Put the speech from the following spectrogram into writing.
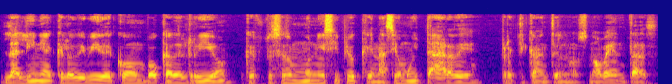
la línea que lo divide con Boca del Río, que pues, es un municipio que nació muy tarde, prácticamente en los noventas,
